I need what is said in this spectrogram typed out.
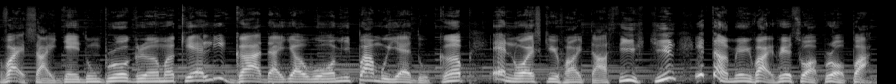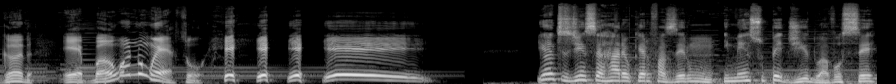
vai sair dentro de um programa que é ligado aí ao homem para mulher do campo. É nós que vai estar tá assistindo e também vai ver sua propaganda. É bom ou não é, só? E antes de encerrar, eu quero fazer um imenso pedido a você,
